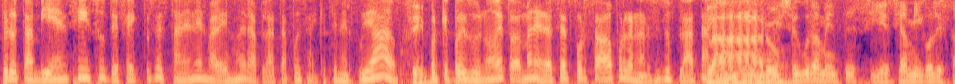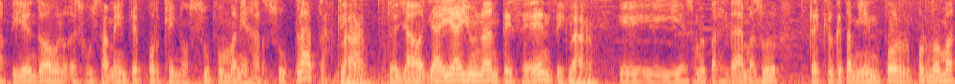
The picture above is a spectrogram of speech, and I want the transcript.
pero también si sus defectos están en el manejo de la plata, pues hay que tener cuidado. Sí. Porque pues uno de todas maneras se ha esforzado por ganarse su plata. ¿no? Claro. Y muy seguramente si ese amigo le está pidiendo a uno es justamente porque no supo manejar su plata. Claro. Entonces ya, ya ahí hay un antecedente. Claro. Eh, y eso me parece que además uno, creo que también por, por norma,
